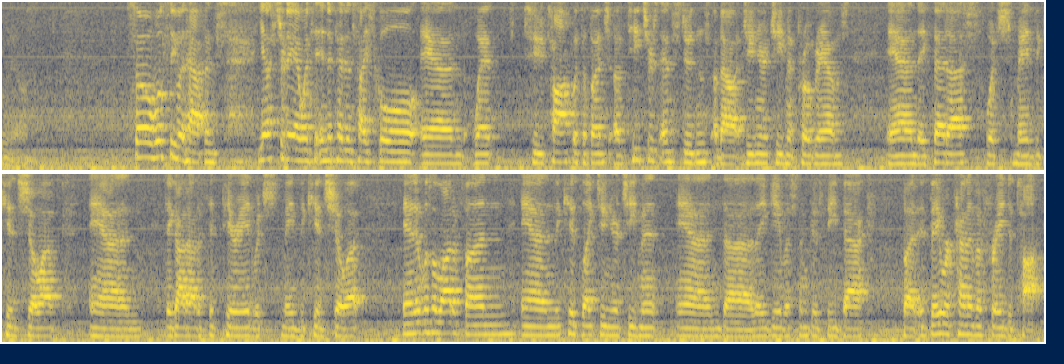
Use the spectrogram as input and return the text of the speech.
who knows. So we'll see what happens. Yesterday I went to Independence High School and went to talk with a bunch of teachers and students about junior achievement programs and they fed us, which made the kids show up and they got out of fifth period, which made the kids show up. And it was a lot of fun, and the kids liked Junior Achievement, and uh, they gave us some good feedback. But they were kind of afraid to talk,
